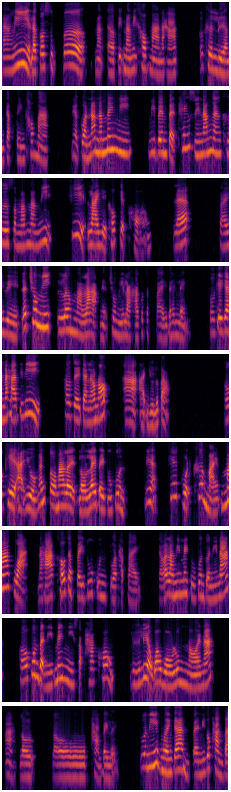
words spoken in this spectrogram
มังนี่แล้วก็ซูเปอร์เอ่อบิ๊กมังนี่เข้ามานะคะ ก็คือเหลืองกับเต็งเข้ามา เนี่ยก่อนหน้านั้นไม่มีมีเป็นแบบเท่งสีน้ำเงินคือสมาร์ทมังนี่ที่รายละเอียดเขาเก็บของ และไซเวและช่วงนี้เริ่มมาลากเนี่ยช่วงนี้ราคาก็จะไปได้แรงโอเคกันนะคะพี่ๆ เข้าใจกันแล้วเนาะอ่าอะอยู่หรือเปล่า โอเคอะอยู่งั้นตัวมาเลยเราไล่ไปดูหุ้นเนี่ยที่กดเครื่องหมายมากกว่านะคะเขาจะไปดูหุ้นตัวถัดไป แต่ว่าเราไม่ไม่ดูหุ้นตัวนี้นะ เพราะหุ้นแบบนี้ไม่มีสภาพคล่อง หรือเรียกว่าโวลุ่มน้อยนะอะเราเราผ่านไปเลย ตัวนี้เหมือนกัน แต่นี้ก็ผ่านไป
